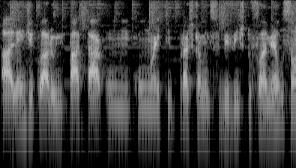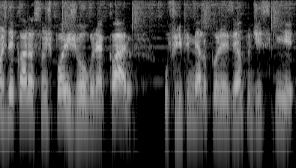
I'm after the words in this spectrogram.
além de, claro, empatar com, com uma equipe praticamente sub-20 do Flamengo, são as declarações pós-jogo, né? Claro, o Felipe Melo, por exemplo, disse que,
